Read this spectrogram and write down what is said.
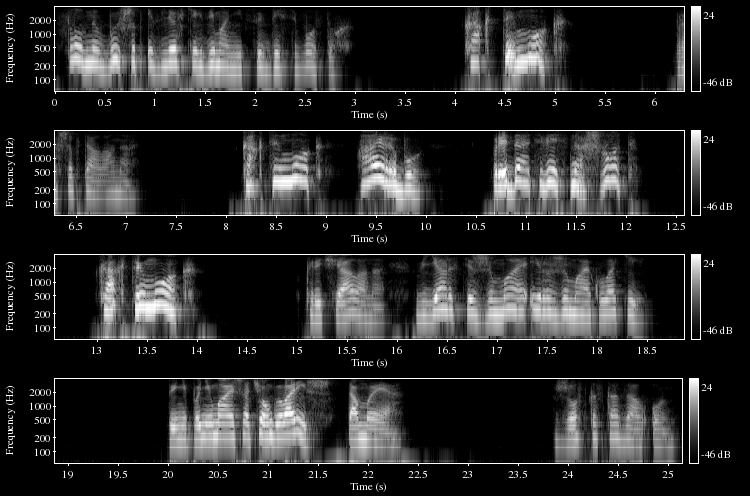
словно вышиб из легких демоницы весь воздух. «Как ты мог?» – прошептала она. «Как ты мог, Айрабу, предать весь наш род? Как ты мог?» Кричала она, в ярости сжимая и разжимая кулаки. «Ты не понимаешь, о чем говоришь, Тамея!» Жестко сказал он.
